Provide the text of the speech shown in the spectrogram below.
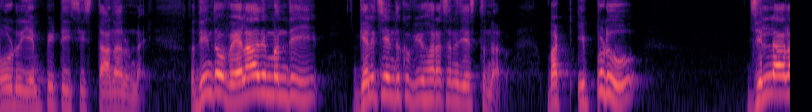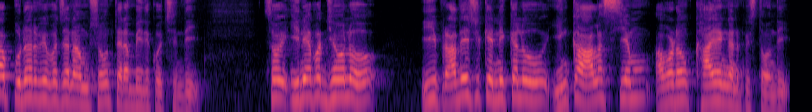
మూడు ఎంపీటీసీ స్థానాలు ఉన్నాయి సో దీంతో వేలాది మంది గెలిచేందుకు వ్యూహరచన చేస్తున్నారు. బట్ ఇప్పుడు జిల్లాల పునర్విభజన అంశం తెర మీదకి వచ్చింది సో ఈ నేపథ్యంలో ఈ ప్రాదేశిక ఎన్నికలు ఇంకా ఆలస్యం అవ్వడం ఖాయం కనిపిస్తోంది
